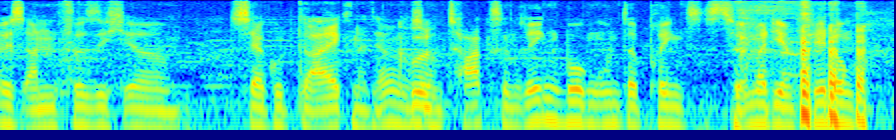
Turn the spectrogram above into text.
ist an und für sich äh, sehr gut geeignet. Ja? Wenn man Cool. so am Tag so einen Regenbogen unterbringt, ist so immer die Empfehlung,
